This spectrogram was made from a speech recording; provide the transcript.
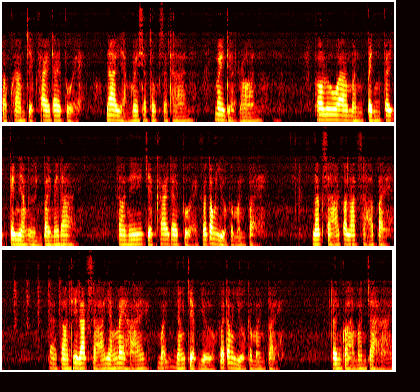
กับความเจ็บไข้ได้ป่วย ได้อย่างไม่สะทกสะท้าน ไม่เดือดร้อน เพราะรู้ว่ามันเป็นไปเป็นอย่างอื่นไปไม่ได้ ตอนนี้เจ็บไข้ได้ป่วย ก็ต้องอยู่กับมันไป รักษาก็รักษาไป แต่ตอนที่รักษายังไม่หายยังเจ็บอยู่ก็ต้องอยู่กับมันไป จนกว่ามันจะหาย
